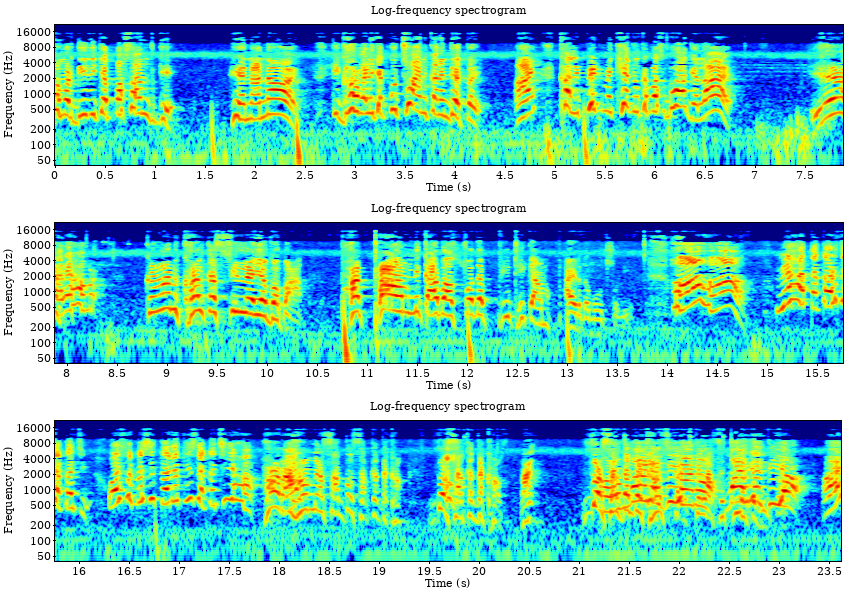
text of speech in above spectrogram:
हमर दीदी के पसंद के। हे ना नहीं कि घरवाली के कुछ आइन करे देते? आय खाली पेट में खेत के बस भ गेलै ए अरे हम कान खोल के सुन ले एगो बात। फट्टा हम निकालबा सोदे पीठी के हम फाड़ि देबो सोदी हाँ हाँ। वे हाथ कर सकै छी। ओइसे बेसी करे की सकै छी यहाँ? हर हमेशा दोसर के देखा दोसर के देखा हैं दोसर के देखा मारे दिया आय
